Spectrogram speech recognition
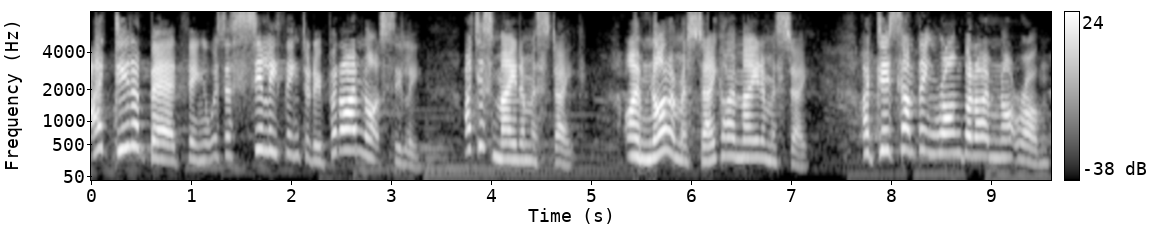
I did a bad thing. It was a silly thing to do, but I'm not silly. I just made a mistake. I'm not a mistake. I made a mistake. I did something wrong, but I'm not wrong.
